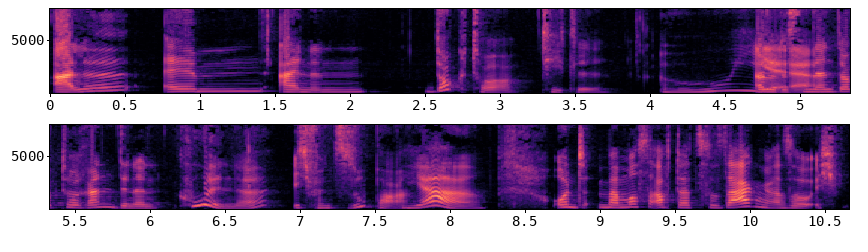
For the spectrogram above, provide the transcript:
alle ähm, einen Doktortitel. Oh yeah. Also das sind dann Doktorandinnen. Cool, ne? Ich find's super. ja. Und man muss auch dazu sagen, also ich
